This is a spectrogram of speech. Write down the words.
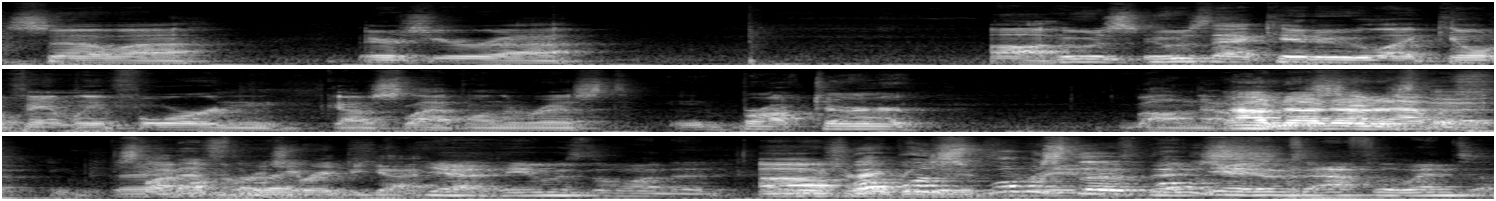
So uh, there's your. Uh, uh, who's who's that kid who like killed a family of four and got a slap on the wrist? Brock Turner. Well, no. Oh, he no, was, no, he no, was that the was- slap that's on the the wrist rape. rapey guy. Yeah, he was the one that. Uh, was what raping was dudes. what was the what was yeah, it was affluenza.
